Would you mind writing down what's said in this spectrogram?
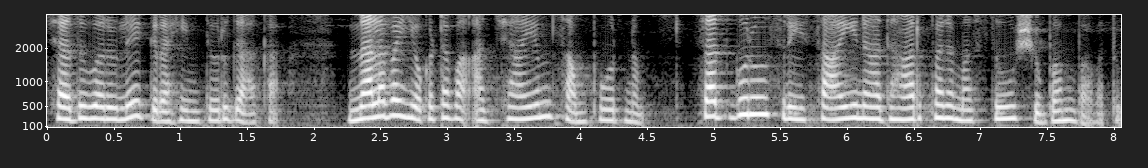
చదువరులే గ్రహింతురుగాక. నలభై ఒకటవ అధ్యాయం సంపూర్ణం. సద్గురు శ్రీ సాయినాథార్పణమస్తు శుభం భవతు.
